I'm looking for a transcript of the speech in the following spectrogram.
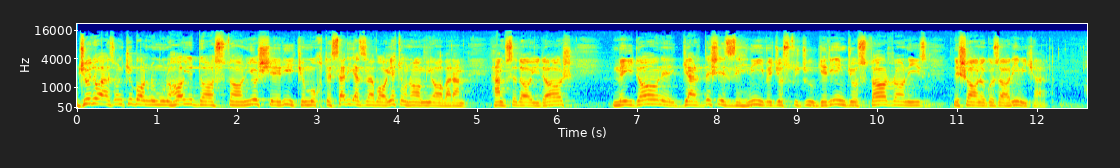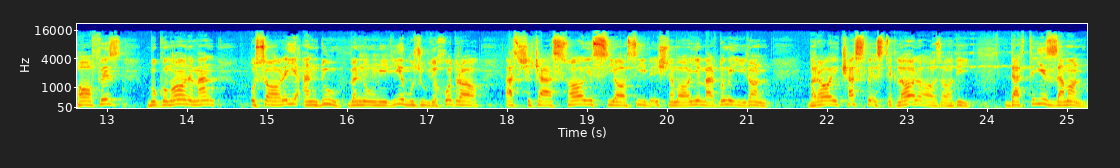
جدا از اون که با نمونه های داستانی و شعری که مختصری از روایت اونها می آورم همصدایی داشت میدان گردش ذهنی و جستجوگری این جستار را نیز نشانه گذاری می کرد حافظ به گمان من اساره اندوه و نومیدی وجود خود را از شکست های سیاسی و اجتماعی مردم ایران برای کسب استقلال آزادی در طی زمان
